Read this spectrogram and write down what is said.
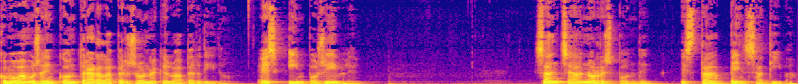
¿Cómo vamos a encontrar a la persona que lo ha perdido? Es imposible. Sancha no responde, está pensativa.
